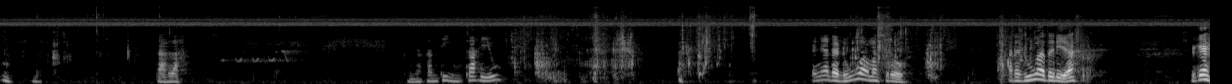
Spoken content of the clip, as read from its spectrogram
aduh. Dah lah. Kebanyakan tingkah yuk. Kayaknya ada dua mas bro. Ada dua tadi ya. Oke.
